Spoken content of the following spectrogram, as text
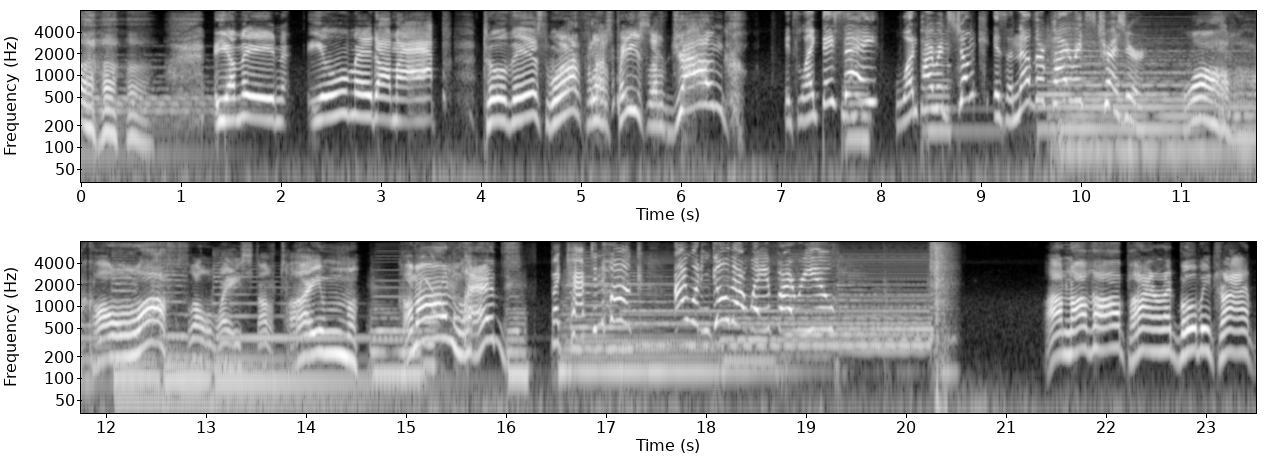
you mean you made a map to this worthless piece of junk? It's like they say, one pirate's junk is another pirate's treasure. What a colossal waste of time. Come on, lads. But Captain Hook, I wouldn't go that way if I were you. Another pirate booby trap.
